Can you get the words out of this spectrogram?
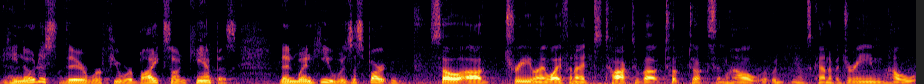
he noticed there were fewer bikes on campus than when he was a Spartan. So, uh, Tree, my wife and I talked about tuk-tuks and how it, would, you know, it was kind of a dream. How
